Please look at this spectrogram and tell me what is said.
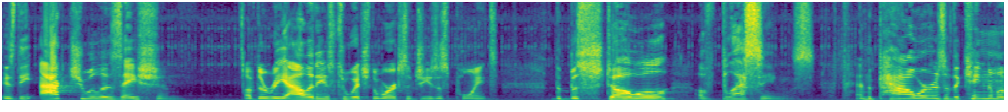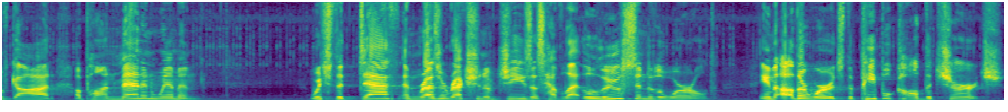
is the actualization of the realities to which the works of Jesus point, the bestowal of blessings, and the powers of the kingdom of God upon men and women, which the death and resurrection of Jesus have let loose into the world in other words, the people called the church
